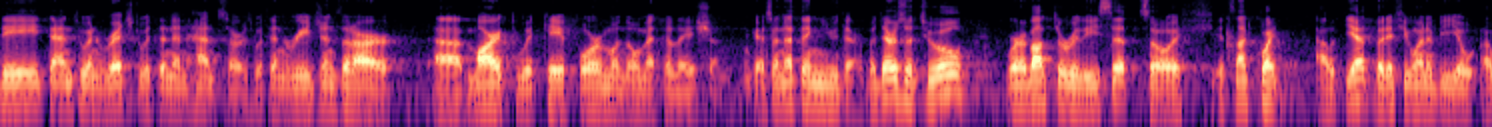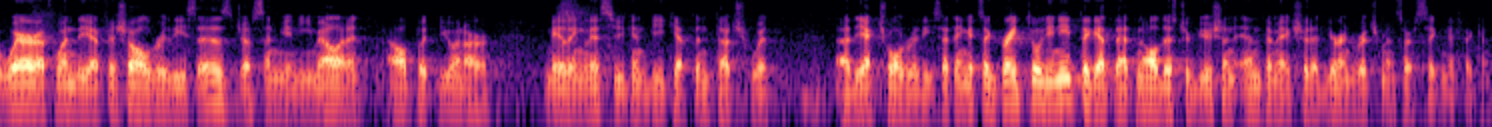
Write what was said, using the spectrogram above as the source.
they tend to enrich within enhancers, within regions that are uh, marked with K4 monomethylation. Okay, so nothing new there. But there's a tool, we're about to release it, so if it's not quite out yet, but if you want to be aware of when the official release is, just send me an email and I'll put you on our mailing list so you can be kept in touch with uh, the actual release. I think it's a great tool. You need to get that null distribution in to make sure that your enrichments are significant.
